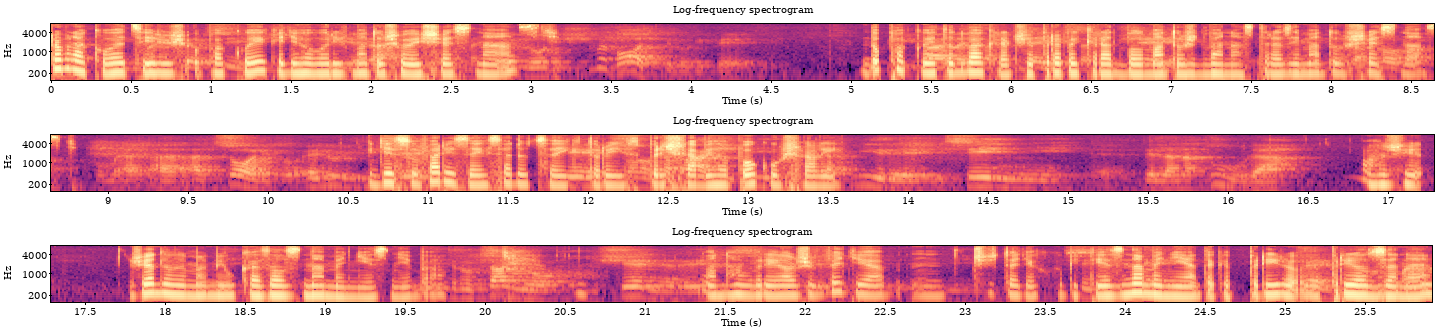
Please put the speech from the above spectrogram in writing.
Rovnako vec Ježiš opakuje, keď hovorí v Matúšovi 16. Dopakuje to dvakrát, že prvýkrát bol Matúš 12, teraz je Matúš 16. Kde sú farizei, saduceji, ktorí prišli, aby ho pokúšali. Žiadali ma, mi ukázal znamenie z neba. On hovorí, že vedia čítať ako keby tie znamenia, také prirodzené,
